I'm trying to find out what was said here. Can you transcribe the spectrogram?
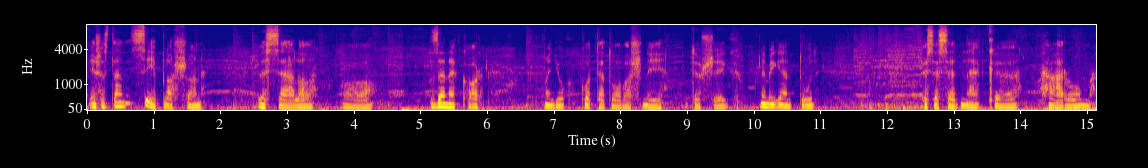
és aztán szép lassan összeáll a, a zenekar, mondjuk kottát olvasni többség. Nem igen tud, összeszednek uh, három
